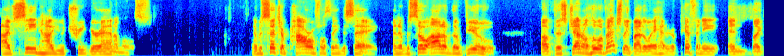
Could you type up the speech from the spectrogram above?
I've seen how you treat your animals. It was such a powerful thing to say. And it was so out of the view of this general, who eventually, by the way, had an epiphany and like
